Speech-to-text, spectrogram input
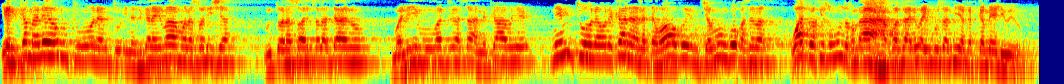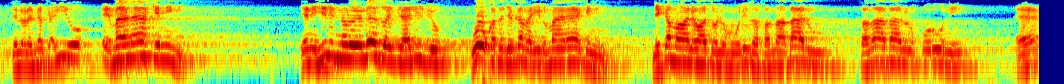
Yani kama leo mtu unaona mtu inawezekana imamu anaswalisha mtu anaswali sala tano mwalimu madrasa amekaa mwenye ni mtu anaonekana anatawadhu mcha Mungu akasema watu wakizungumza kwamba ah kwanza aliwahi kuzamia katika meli huyo kendo la miaka hiyo eh maana yake nini? Yani hili linaloelezwa hivi alivyo wewe ukataja kama hilo maana yake nini? Ni kama wale watu waliomuuliza fama balu fama balu alquruni eh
